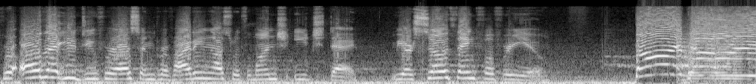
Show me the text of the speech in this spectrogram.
for all that you do for us and providing us with lunch each day. We are so thankful for you. Bye, Bellerive!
